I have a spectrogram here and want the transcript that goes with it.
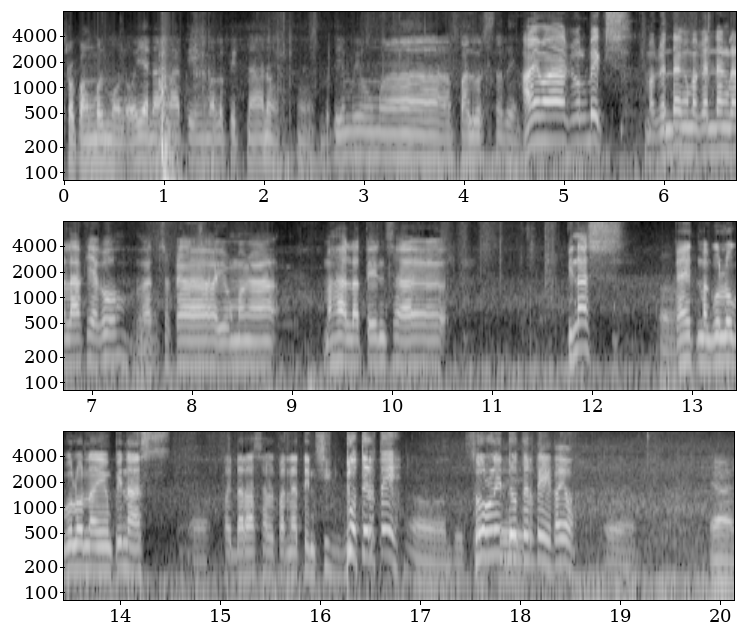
tropang mulmul. O yan ang ating malupit na ano. Oh, batiin mo yung mga followers natin. Hi mga Colbex, magandang magandang lalaki ako at saka yung mga mahal natin sa Pinas. Oh, Kahit magulo-gulo na yung Pinas, oh, pagdarasal pa natin si Duterte. oh, Duterte. Solid Duterte tayo. Oh. Yan.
